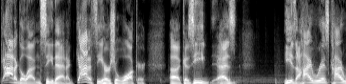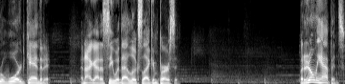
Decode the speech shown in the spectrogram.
Gotta go out and see that. I gotta see Herschel Walker because uh, he has he is a high risk, high reward candidate, and I gotta see what that looks like in person. But it only happens.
